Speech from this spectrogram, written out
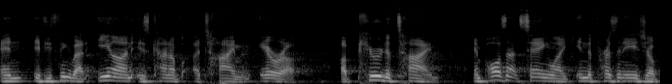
And if you think about it, eon is kind of a time, an era, a period of time. And Paul's not saying like in the present age of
